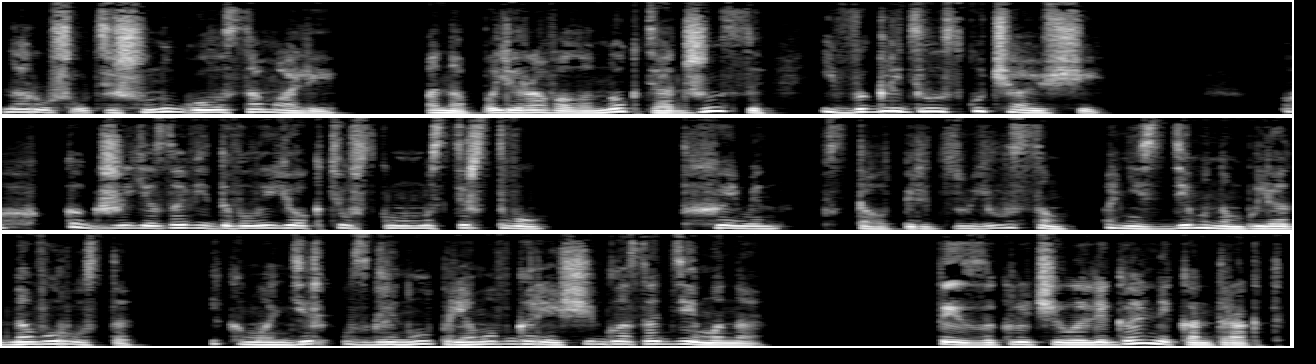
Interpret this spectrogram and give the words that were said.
нарушил тишину голос Амалии. Она полировала ногти от джинсы и выглядела скучающей. Ох, как же я завидовала ее актерскому мастерству. Тхэмин встал перед Зуилосом, они с демоном были одного роста, и командир взглянул прямо в горящие глаза демона. «Ты заключила легальный контракт?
